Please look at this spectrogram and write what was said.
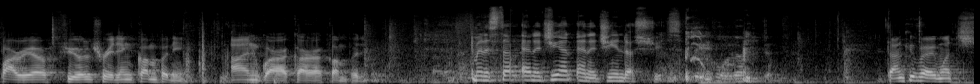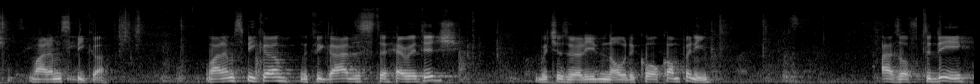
Paria Fuel Trading Company, and Guaracara Company? Minister of Energy and Energy Industries. Thank you very much, Madam Speaker. Madam Speaker, with regards to Heritage, which is really now the core company, as of today,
